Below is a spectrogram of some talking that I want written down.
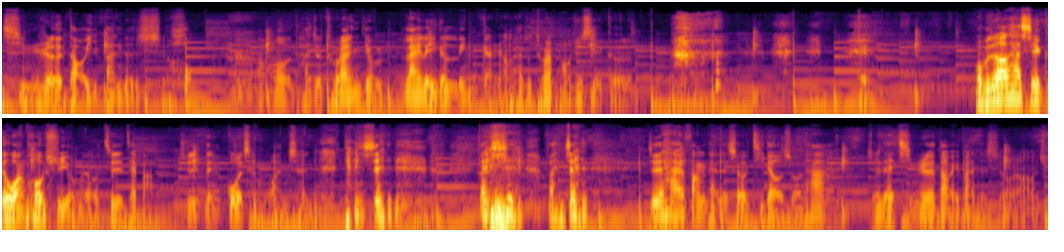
亲热到一半的时候，嗯，然后他就突然有来了一个灵感，然后他就突然跑去写歌了。对，我不知道他写歌完后续有没有就是再把就是那个过程完成，但是 但是反正就是他在访谈的时候提到说他就是在亲热到一半的时候，然后去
